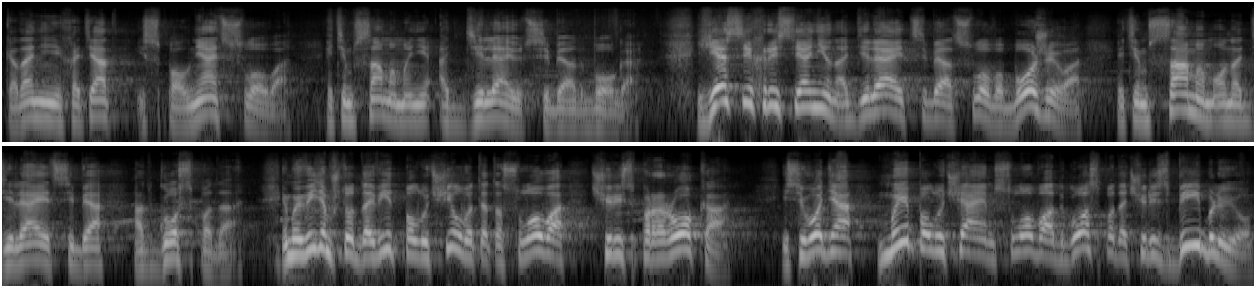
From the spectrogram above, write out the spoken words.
когда они не хотят исполнять Слово – Этим самым они отделяют себя от Бога. Если христианин отделяет себя от Слова Божьего, этим самым он отделяет себя от Господа. И мы видим, что Давид получил вот это слово через пророка. И сегодня мы получаем слово от Господа через Библию.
